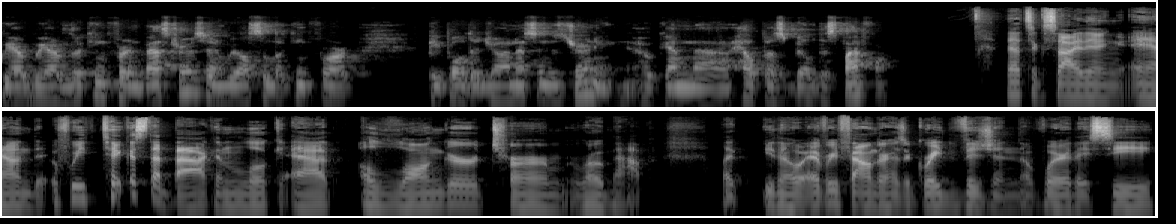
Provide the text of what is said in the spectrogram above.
we are we are looking for investors, and we're also looking for people to join us in this journey who can uh, help us build this platform. That's exciting. And if we take a step back and look at a longer term roadmap, like you know every founder has a great vision of where they see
